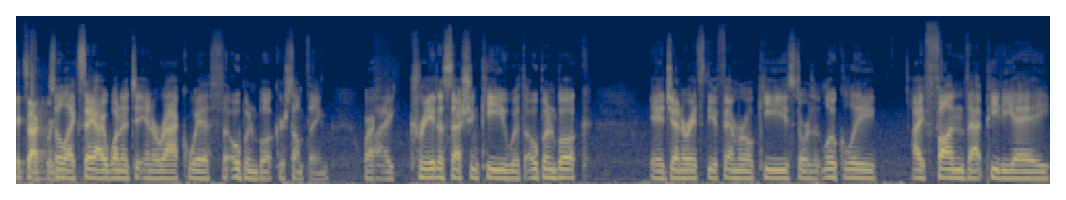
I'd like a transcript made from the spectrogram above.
Exactly. So, like, say I wanted to interact with OpenBook or something, where I create a session key with OpenBook, it generates the ephemeral key, stores it locally. I fund that PDA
